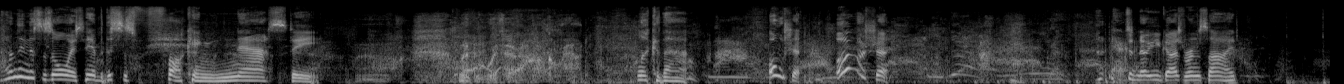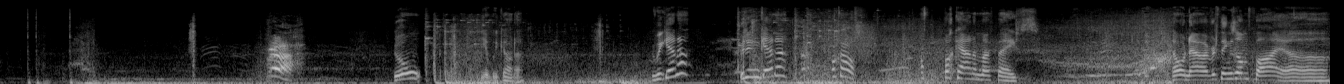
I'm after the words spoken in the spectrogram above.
I don't think this is always here, but this is fucking nasty. Maybe we're there. Look around. Look at that. Oh shit. Oh shit. Didn't know you guys were inside. Go. Yeah, we got her. Did we get her? We didn't get her? Fuck off. Oh, fuck out of my face. Oh, now everything's on fire.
